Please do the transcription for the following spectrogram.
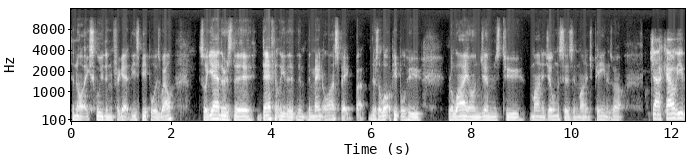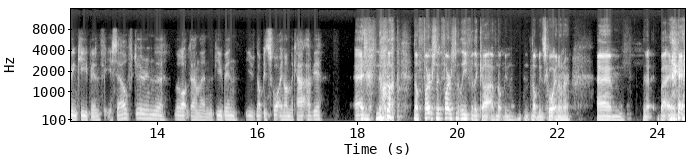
to not exclude and forget these people as well. So yeah there's the definitely the, the, the mental aspect but there's a lot of people who rely on gyms to manage illnesses and manage pain as well Jack, how have you been keeping fit yourself during the, the lockdown then? Have you been you've not been squatting on the cat, have you? Uh, no, no. Fortunate, fortunately for the cat, I've not been not been squatting on her. Um, but uh,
